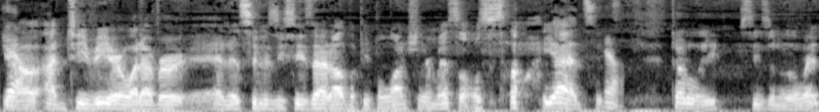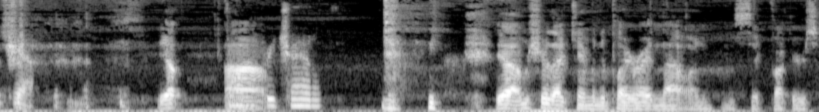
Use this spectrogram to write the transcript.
you Yeah. know, on TV or whatever. And as soon as he sees that, all the people launch their missiles. So yeah, it's, it's Yeah. Totally season of the witch. Yeah. Yep. Uh, Free channel. yeah, I'm sure that came into play right in that one. You sick fuckers.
